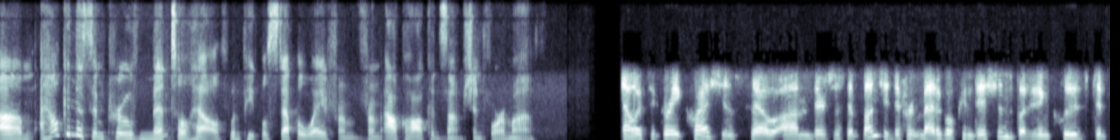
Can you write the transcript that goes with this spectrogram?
Um, how can this improve mental health when people step away from from alcohol consumption for a month? Oh, it's a great question. So um, there's just a bunch of different medical conditions, but it includes de-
